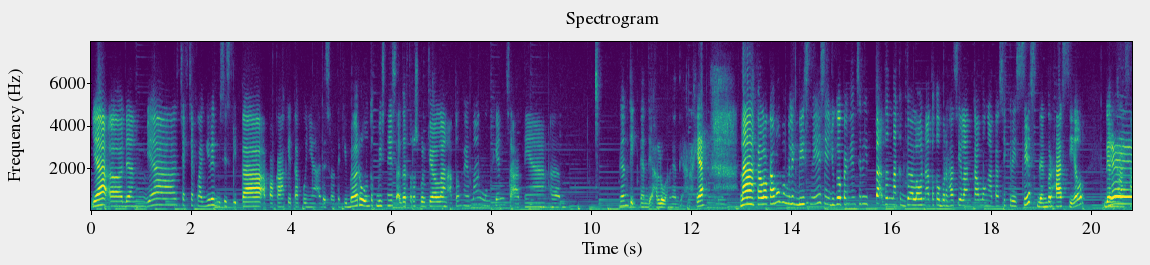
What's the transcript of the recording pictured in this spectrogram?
Ya, uh, dan ya cek-cek lagi deh bisnis kita. Apakah kita punya ada strategi baru untuk bisnis agar terus berjalan atau memang mungkin saatnya um, ganti ganti haluan ganti arah ya. Nah kalau kamu pemilik bisnis yang juga pengen cerita tentang kegalauan atau keberhasilan kamu mengatasi krisis dan berhasil, dan Yeay. merasa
